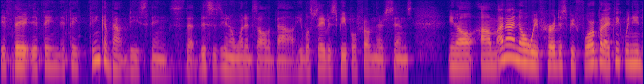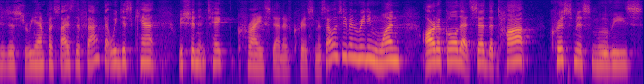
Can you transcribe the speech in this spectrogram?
if they if they if they think about these things that this is you know what it's all about. He will save his people from their sins. You know, um, and I know we've heard this before, but I think we need to just reemphasize the fact that we just can't, we shouldn't take Christ out of Christmas. I was even reading one article that said the top Christmas movies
